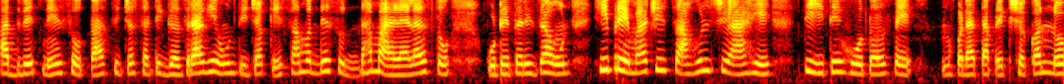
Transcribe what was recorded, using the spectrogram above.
अद्वैतने स्वतःच तिच्यासाठी गजरा घेऊन तिच्या केसामध्ये सुद्धा माळलेला असतो. कुठेतरी जाऊन ही प्रेमाची चाहूल जी आहे ती इथे होत असते. पण आता प्रेक्षकांनो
